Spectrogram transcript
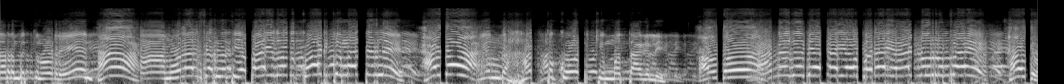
ಧರ್ಮ ಇತ್ತು ನೋಡ್ರಿ. ಆ ಮೋಲಾರಿ ಶರಣತಿ ಅಪ್ಪ ಇದೊಂದು ಕೋಟಿ ಕಿಮ್ಮತ್ತಿರ್ಲಿ ಹೌದಾ? ಇಂದ ಹತ್ತು ಕೋಟಿ ಕಿಮ್ಮತ್ತಾಗಲಿ ಹೌದು? ನನಗೆ ಬೇಕಾಗ್ಯಾವ ಬರೇ ಎರಡ್ ನೂರು ರೂಪಾಯಿ. ಹೌದು.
